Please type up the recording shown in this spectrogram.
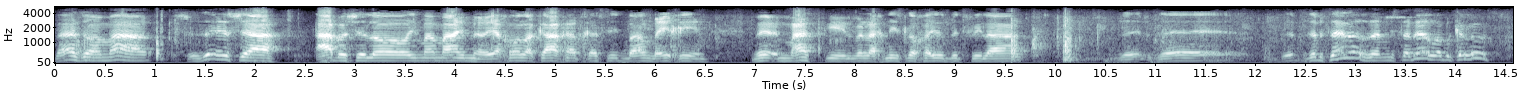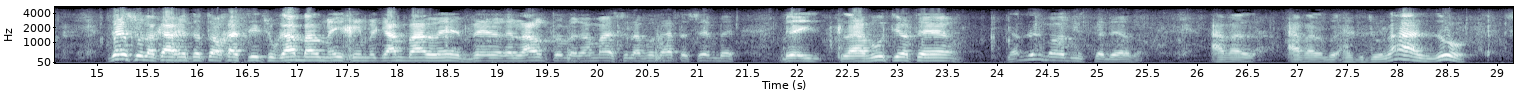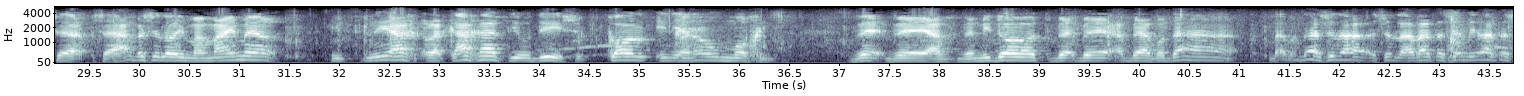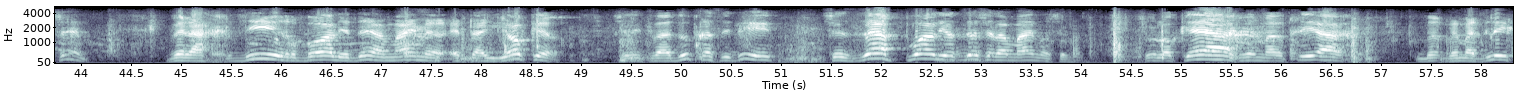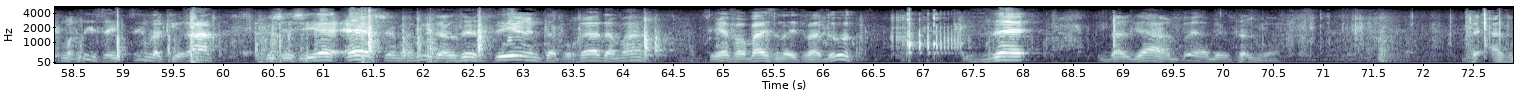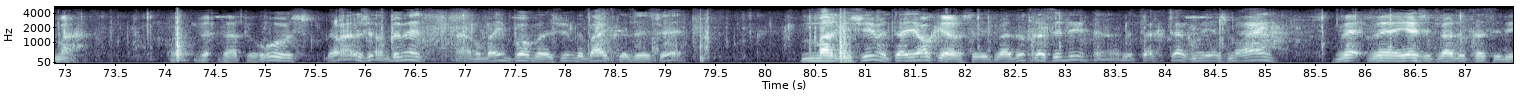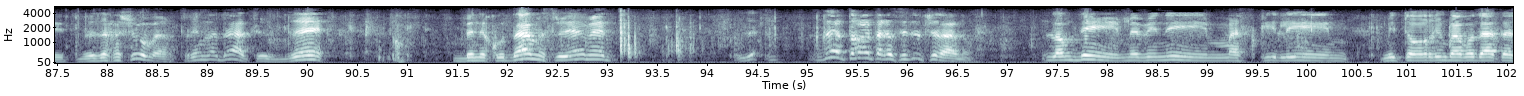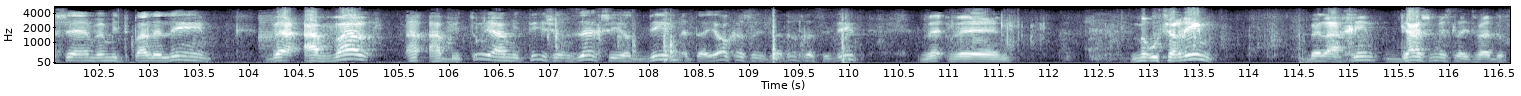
ואז הוא אמר שזה שהאבא שלו עם המיימר יכול לקחת חסיד בעל מכין ומשכיל ולהכניס לו חיות בתפילה, זה, זה, זה, זה בסדר, זה מסתדר לו בקלות. זה שהוא לקח את אותו חסיד שהוא גם בעל מכין וגם בעל לב והעלה אותו לרמה של עבודת השם בהתלהבות יותר, גם זה מאוד מסתדר לו. אבל, אבל הגדולה הזו שהאבא שלו עם המיימר הצליח לקחת יהודי שכל עניינו הוא מוחי ומידות בעבודה, בעבודה של, של אהבת השם ויראת השם ולהחדיר בו על ידי המיימר את היוקר של התוועדות חסידית שזה הפועל יוצא של המיימר שלו שהוא לוקח ומרתיח ומדליק, מכניס עצים לקירה בשביל שיהיה אש שמעמיד על זה סיר עם תפוחי אדמה שיהיה פרבייסן להתוועדות זה דרגה הרבה הרבה יותר גבוהה ואז מה? והפירוש, דבר ראשון, באמת, אנחנו באים פה ויושבים בבית כזה מרגישים את היוקר של התוועדות חסידית, אה, וצ'ק צ'ק יש מאין, ויש התוועדות חסידית, וזה חשוב, אנחנו צריכים לדעת שזה בנקודה מסוימת, זה, זה תורת החסידות שלנו. לומדים, מבינים, משכילים, מתעוררים בעבודת השם ומתפללים, אבל הביטוי האמיתי של זה, כשיודעים את היוקר של התוועדות חסידית ומאושרים בלהכין גשמיס להתוועדות.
